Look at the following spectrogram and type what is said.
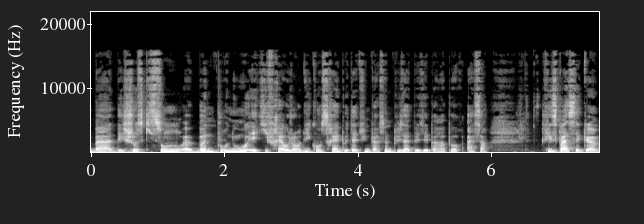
bah, des choses qui sont euh, bonnes pour nous et qui feraient aujourd'hui qu'on serait peut-être une personne plus apaisée par rapport à ça. Ce qui se passe, c'est que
